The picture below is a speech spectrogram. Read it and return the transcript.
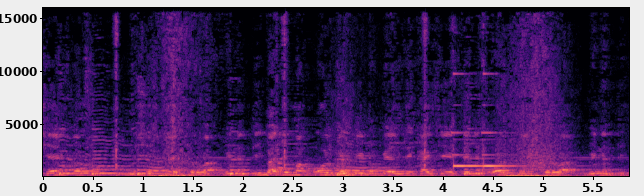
શેર કરો અને સબસ્ક્રાઇબ કરવા વિનંતી. બાજુમાં ઓલ ઘંટીનો બેલ દેખાય છે, તેને ઓલ ક્લિક કરવા વિનંતી.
